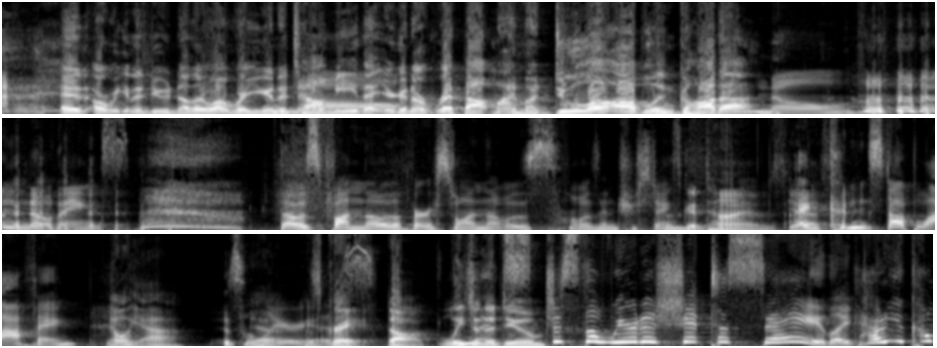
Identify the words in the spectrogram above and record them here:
and are we gonna do another one where you're gonna tell me that you're gonna rip out my medulla oblongata? No, no thanks. That was fun though. The first one that was that was interesting. It was good times. I couldn't stop laughing. oh yeah. It's Yeah. hilarious. It's great. Dog. Legion of Doom. just the weirdest shit to say. Like, how do you come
